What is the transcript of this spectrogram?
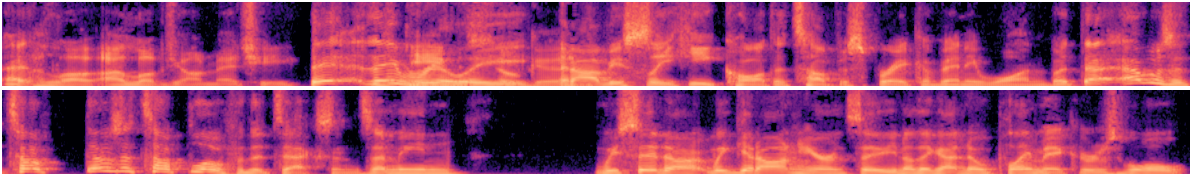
I- I love. I love John Metchie. They they really so good. and obviously he caught the toughest break of anyone, but that, that was a tough that was a tough blow for the Texans. I mean, we sit on we get on here and say, you know, they got no playmakers. Well,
